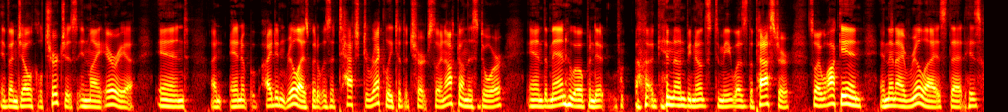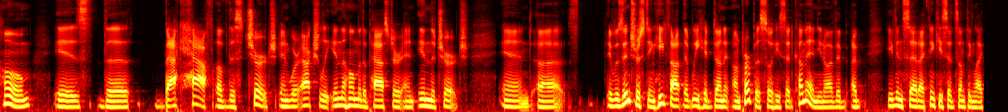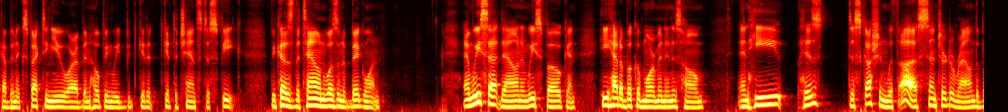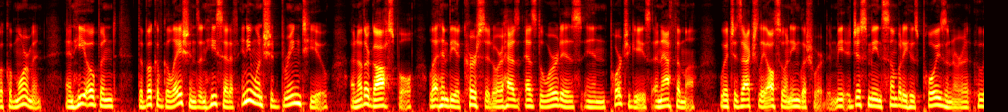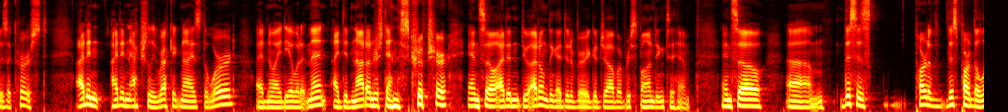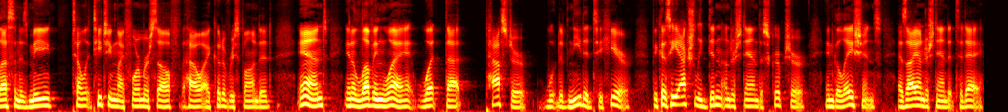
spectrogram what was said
evangelical churches in my area, and and, and it, I didn't realize, but it was attached directly to the church. So I knocked on this door, and the man who opened it, again unbeknownst to me, was the pastor. So I walk in, and then I realize that his home is the back half of this church, and we're actually in the home of the pastor and in the church. And uh, it was interesting. He thought that we had done it on purpose, so he said, "Come in." You know, I've, I've even said, I think he said something like, "I've been expecting you," or "I've been hoping we'd get get the chance to speak," because the town wasn't a big one. And we sat down and we spoke, and he had a Book of Mormon in his home, and he his discussion with us centered around the Book of Mormon, and he opened the book of Galatians, and he said, If anyone should bring to you another gospel, let him be accursed, or has, as the word is in Portuguese, anathema, which is actually also an English word. It, it just means somebody who's poison or who is accursed. I didn't, I didn't actually recognize the word. I had no idea what it meant. I did not understand the scripture, and so I didn't do. I don't think I did a very good job of responding to him. And so um, this is part of this part of the lesson is me tell, teaching my former self how I could have responded, and in a loving way, what that pastor would have needed to hear, because he actually didn't understand the scripture in Galatians as I understand it today.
